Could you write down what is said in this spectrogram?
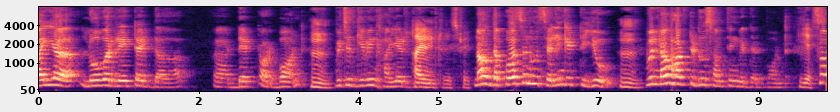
buy a lower rated uh, uh, debt or bond, Hmm. which is giving higher. higher yield. interest rate Now the person who's selling it to you Hmm. will now have to do something with that bond. Yes. So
